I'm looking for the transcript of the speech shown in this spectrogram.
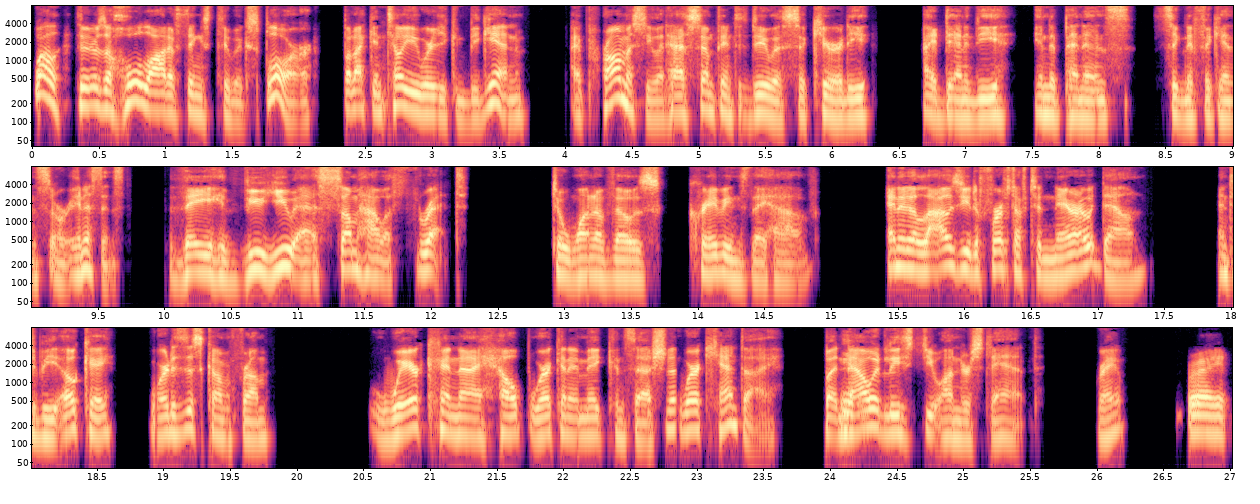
Well, there's a whole lot of things to explore, but I can tell you where you can begin. I promise you it has something to do with security, identity, independence, significance, or innocence. They view you as somehow a threat to one of those cravings they have. And it allows you to first off to narrow it down and to be, okay, where does this come from? Where can I help? Where can I make concession? Where can't I? But yeah. now at least you understand, right? Right.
